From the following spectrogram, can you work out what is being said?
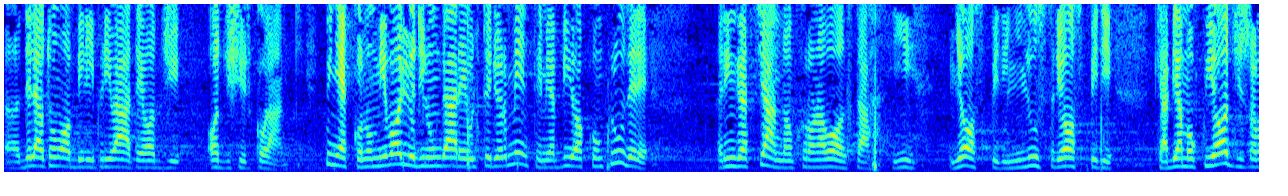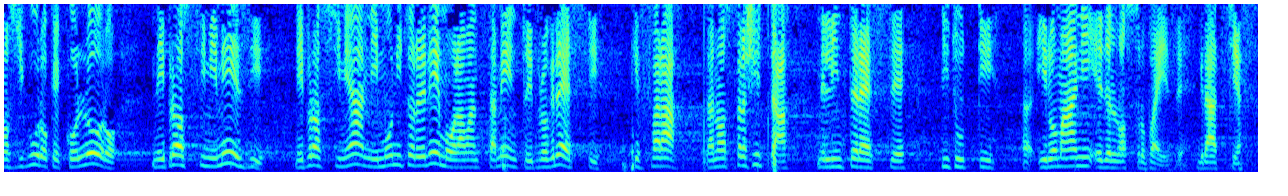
eh, delle automobili private oggi, oggi circolanti. Quindi ecco, non mi voglio dilungare ulteriormente, mi avvio a concludere ringraziando ancora una volta gli, ospiti, gli illustri ospiti che abbiamo qui oggi, sono sicuro che con loro nei prossimi mesi, nei prossimi anni monitoreremo l'avanzamento, i progressi che farà la nostra città nell'interesse di tutti eh, i romani e del nostro Paese. Grazie.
